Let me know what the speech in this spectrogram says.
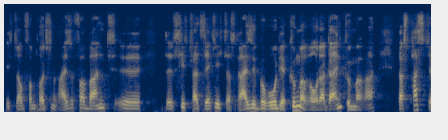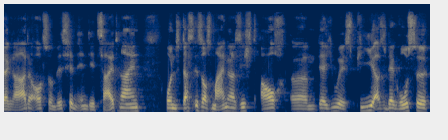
Ich glaube vom Deutschen Reiseverband. Äh, das hieß tatsächlich das Reisebüro der Kümmerer oder dein Kümmerer. Das passt ja gerade auch so ein bisschen in die Zeit rein. Und das ist aus meiner Sicht auch ähm, der USP, also der große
